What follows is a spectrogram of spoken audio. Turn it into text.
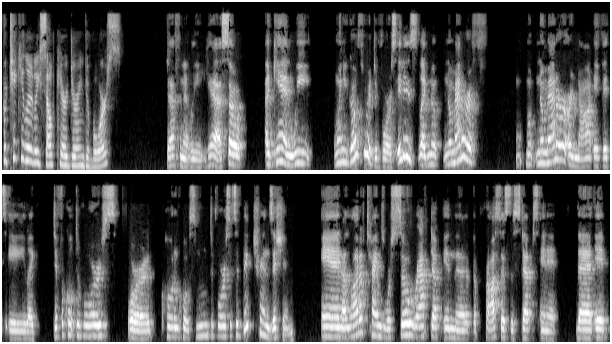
particularly self care during divorce? Definitely. Yeah. So again, we, when you go through a divorce, it is like no, no matter if no matter or not if it's a like difficult divorce or quote unquote smooth divorce, it's a big transition. And a lot of times we're so wrapped up in the, the process, the steps in it, that it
